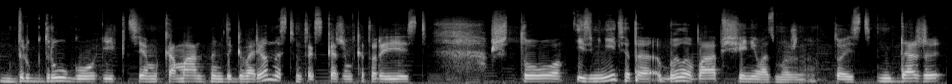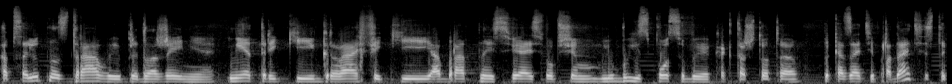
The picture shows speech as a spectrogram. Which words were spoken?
друг другу и к тем командным договоренностям, так скажем, которые есть, что изменить это было вообще невозможно. То есть даже абсолютно здравые предложения, метрики, графики, обратная связь, в общем, любые способы как-то что-то показать и продать, если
